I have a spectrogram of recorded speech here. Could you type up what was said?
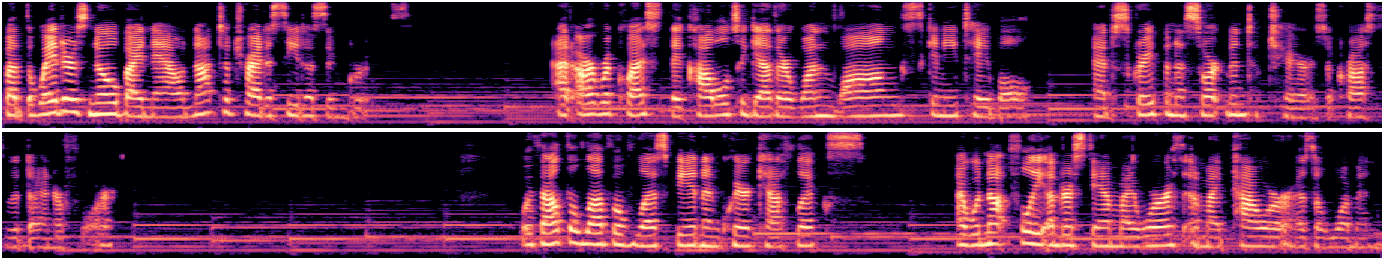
but the waiters know by now not to try to seat us in groups. At our request, they cobble together one long, skinny table and scrape an assortment of chairs across the diner floor. Without the love of lesbian and queer Catholics, I would not fully understand my worth and my power as a woman.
